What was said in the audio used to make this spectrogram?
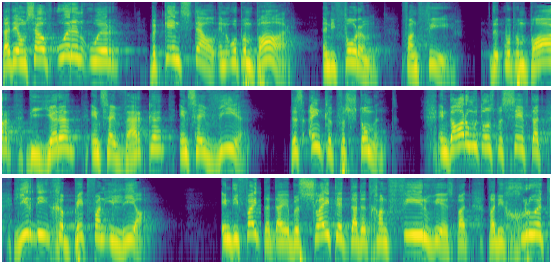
Dat hy homself oor en oor bekendstel en openbaar in die vorm van vuur. Dit openbaar die Here en sy werke en sy weë. Dis eintlik verstommend. En daarom moet ons besef dat hierdie gebed van Elia En die feit dat hy besluit het dat dit gaan vuur wees wat wat die groot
